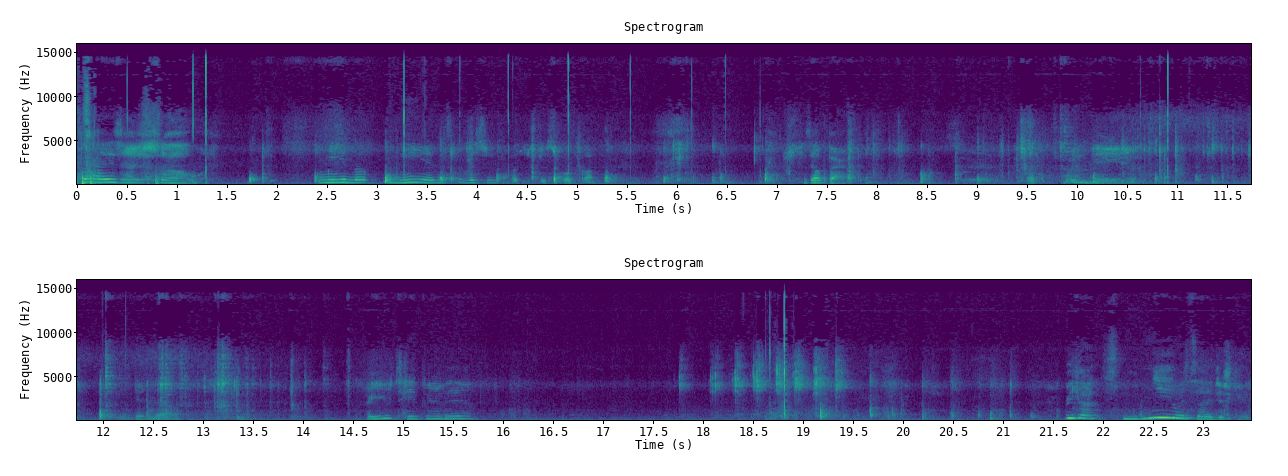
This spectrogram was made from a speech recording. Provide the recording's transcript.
guys, are so me and the me and the mystery just woke up. She's out back. And now, Are you taping a video? We got snow inside. Just kidding.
